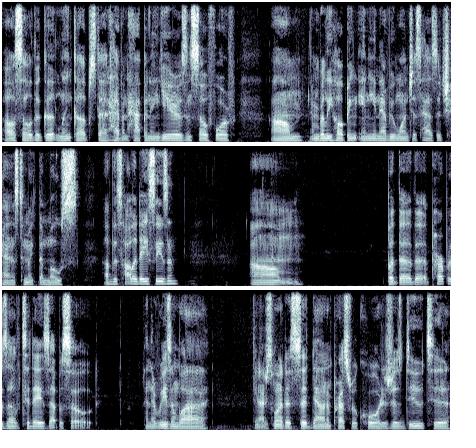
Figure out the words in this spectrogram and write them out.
also the good link ups that haven't happened in years and so forth. Um, I'm really hoping any and everyone just has a chance to make the most of this holiday season. Um, but the the purpose of today's episode and the reason why you know I just wanted to sit down and press record is just due to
